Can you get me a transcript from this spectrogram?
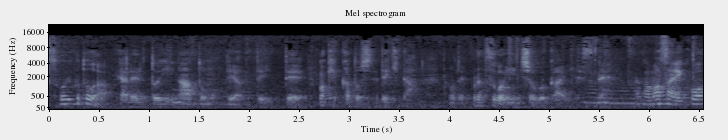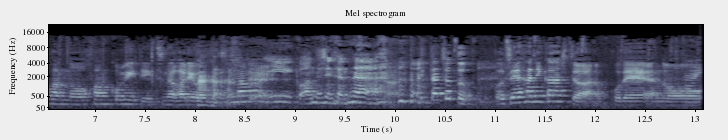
そういうことがやれるといいなと思ってやっていて、まあ、結果としてできたのでこれはすごい印象深いですね、なんかまさに後半のファンコミュニティにつながるようなそんな形でいい。感じでね一旦ちょっと前半に関してはここであの、はい。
